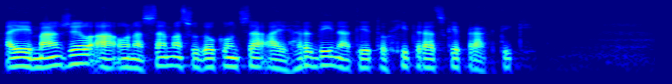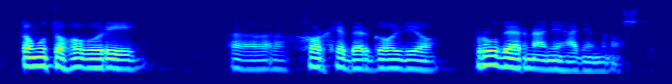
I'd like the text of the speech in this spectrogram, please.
A jej manžel a ona sama sú dokonca aj hrdí na tieto chytrácké praktiky. Tomuto hovorí uh, Jorge Bergoglio prúderná nehanemnosť.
